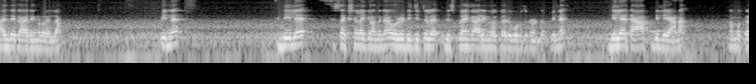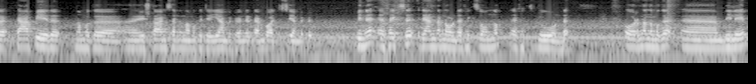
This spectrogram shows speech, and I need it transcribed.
അതിന്റെ കാര്യങ്ങളും എല്ലാം. പിന്നെ ഡിലേ സെക്ഷനിലേക്ക് വന്നിട്ട് ഒരു ഡിജിറ്റൽ ഡിസ്പ്ലേയും കാര്യങ്ങളൊക്കെ അവർ കൊടുത്തിട്ടുണ്ട്. പിന്നെ ഡിലേ ടാപ്പ് ഡിലേ ആണ്. നമുക്ക് ടാപ്പ് ചെയ്ത് നമുക്ക് ഇഷ്ടാനുസരണം നമുക്ക് ചെയ്യാൻ പറ്റും. അതിന്റെ ടെമ്പോ അഡ്ജസ്റ്റ് ചെയ്യാൻ പറ്റും. പിന്നെ എഫക്ട്സ് രണ്ടെണ്ണം ഉണ്ട്. എഫക്ട്സ് ഒന്നും എഫക്ട്സ് ടൂ ഉണ്ട്. ഒരെണ്ണം നമുക്ക് ഡിലേയും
